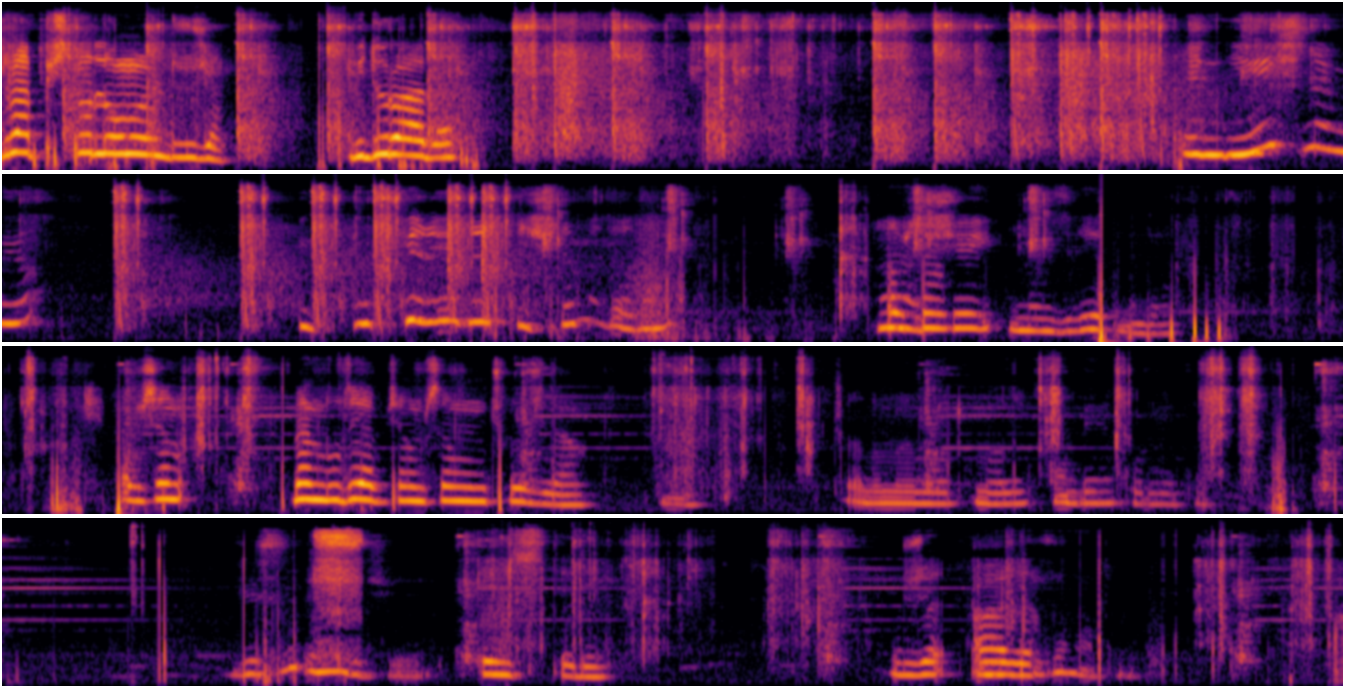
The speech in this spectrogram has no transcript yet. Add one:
Dur abi pistolle onu öldüreceğim. Bir dur abi. E, niye işlemiyor? Üç, üç kere de işlemedi adam. Ha, Abi sen- şey menzili yetmedi. Abi sen ben loot yapacağım sen onu çöz ya. Şu adamların lootunu alayım. Sen beni koru yeter. Yeşil en güçlü. En istediğim. Güzel abi.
